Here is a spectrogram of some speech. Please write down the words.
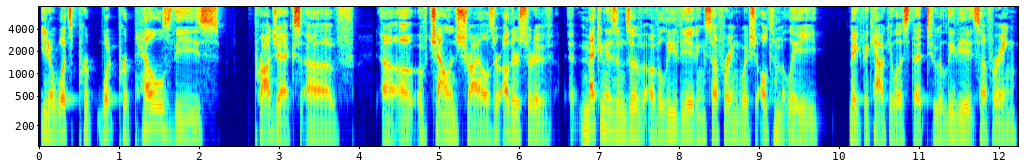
you know, what's pro- what propels these projects of uh, of of challenge trials or other sort of mechanisms of, of alleviating suffering, which ultimately make the calculus that to alleviate suffering,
